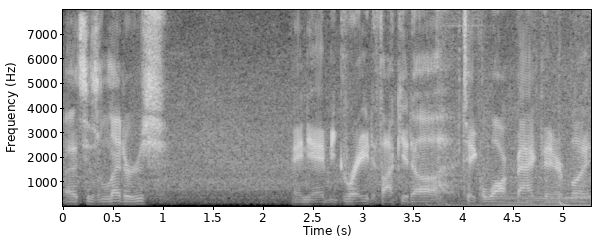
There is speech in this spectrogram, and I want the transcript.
That's his letters. And yeah, it'd be great if I could uh, take a walk back there, but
